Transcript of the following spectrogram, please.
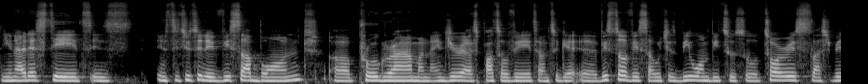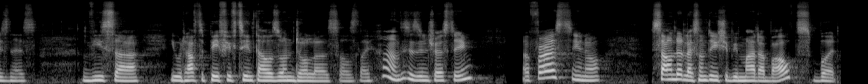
the United States is instituting a visa bond uh, program and Nigeria as part of it and to get a visitor visa, which is B1, B2, so tourist slash business visa, you would have to pay $15,000. I was like, huh, this is interesting. At first, you know, sounded like something you should be mad about, but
